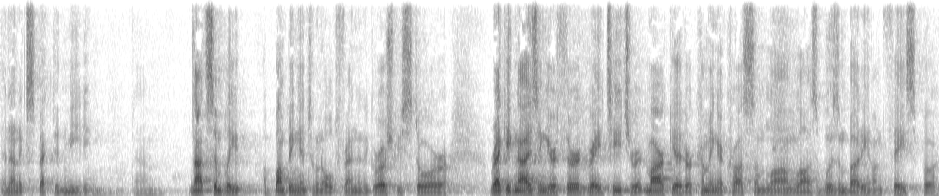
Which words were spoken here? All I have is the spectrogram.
an unexpected meeting? Um, not simply bumping into an old friend in the grocery store or recognizing your third grade teacher at market or coming across some long lost bosom buddy on Facebook.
